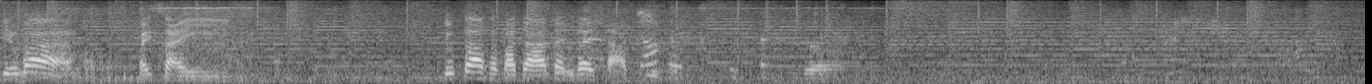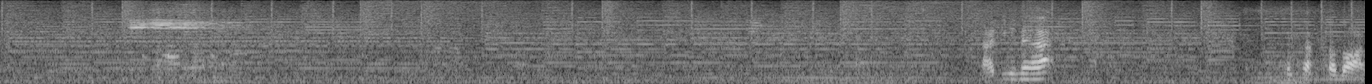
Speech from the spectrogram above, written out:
เรียกว่าไปใส่ยวซ่าธรรมดาได้ได้สามชิ้นอันนี้นะฮะเป็นกับตลอด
